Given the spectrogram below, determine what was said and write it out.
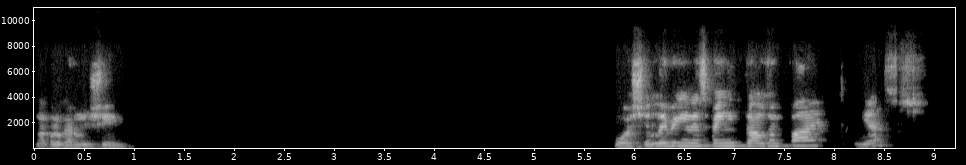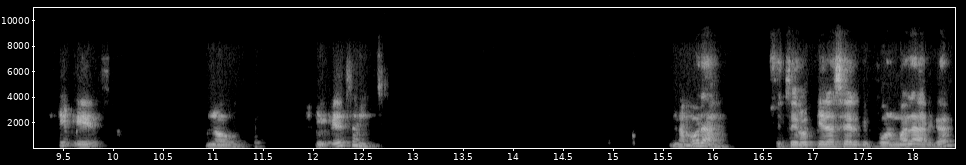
Vamos a colocar un she. Was she living in Spain in 2005? Yes, she is. No, she isn't. Ahora, si usted lo quiere hacer de forma larga,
